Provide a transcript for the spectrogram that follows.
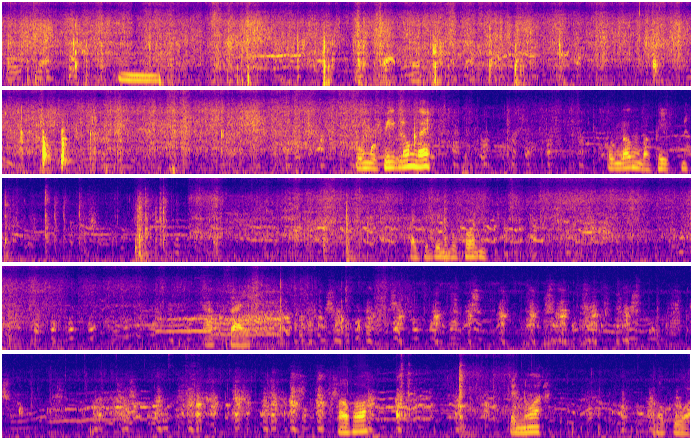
เลยอืมจัดเลยป รุงบักพริกลงเลยปรุงลงบักพริกนะไปจะเป็นบุคคลตักใส่พอพอเป็นนัวพอกลัว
